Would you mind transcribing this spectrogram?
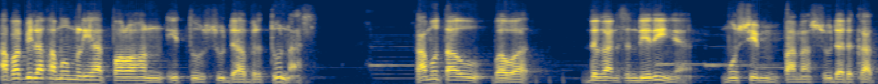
Apabila kamu melihat pohon itu sudah bertunas, kamu tahu bahwa dengan sendirinya musim panas sudah dekat.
